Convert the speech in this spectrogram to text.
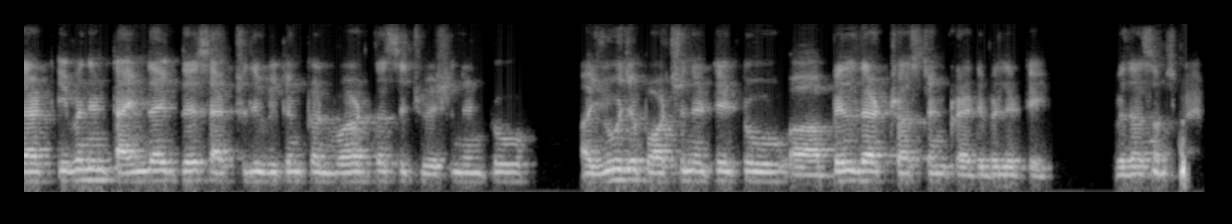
That even in time like this, actually, we can convert the situation into a huge opportunity to uh, build that trust and credibility with our subscribers.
